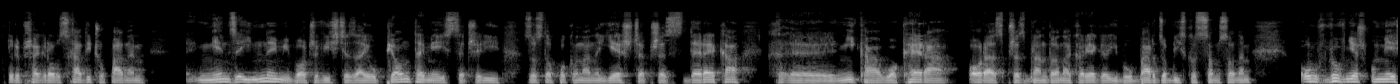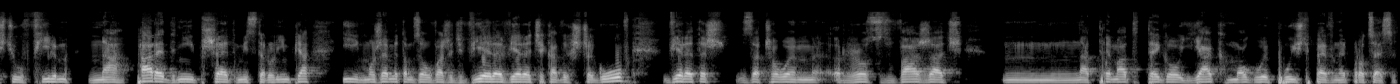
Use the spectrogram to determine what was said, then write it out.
który przegrał z Hadi Czupanem. Między innymi, bo oczywiście zajął piąte miejsce, czyli został pokonany jeszcze przez Dereka, e, Nika Walkera oraz przez Brandona Curry'ego i był bardzo blisko z Samsonem również umieścił film na parę dni przed Mister Olympia i możemy tam zauważyć wiele, wiele ciekawych szczegółów. Wiele też zacząłem rozważać mm, na temat tego, jak mogły pójść pewne procesy.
